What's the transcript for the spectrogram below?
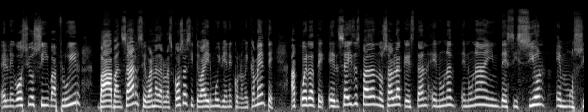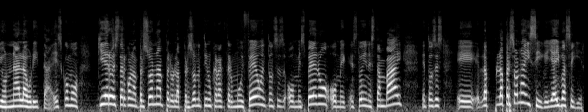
el negocio sí va a fluir, va a avanzar, se van a dar las cosas y te va a ir muy bien económicamente. Acuérdate, el 6 de espadas nos habla que están en una en una indecisión emocional ahorita. Es como quiero estar con la persona, pero la persona tiene un carácter muy feo, entonces o me espero o me estoy en stand-by, entonces eh, la, la persona ahí sigue y ahí va a seguir.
